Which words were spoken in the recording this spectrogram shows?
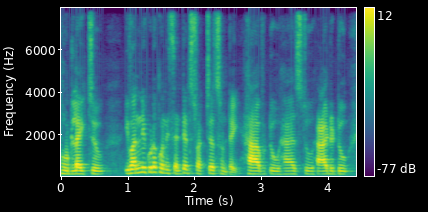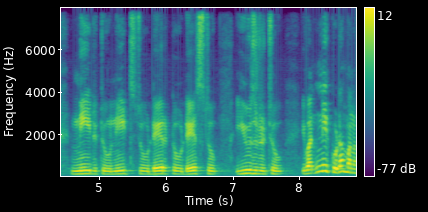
వుడ్ లైక్ టు ఇవన్నీ కూడా కొన్ని సెంటెన్స్ స్ట్రక్చర్స్ ఉంటాయి. Have to has to had to need to needs to dare to dares to used to ఇవన్నీ కూడా మన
